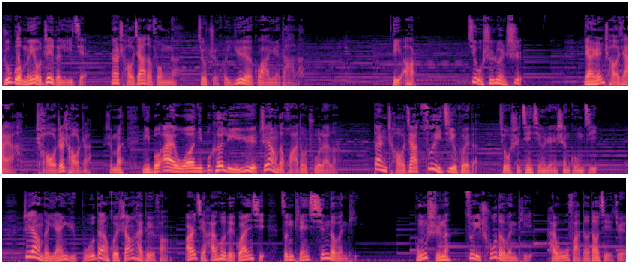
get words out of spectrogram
如果没有这个理解，那吵架的风呢，就只会越刮越大了。第二，就事论事，两人吵架呀，吵着吵着，什么你不爱我，你不可理喻这样的话都出来了，但吵架最忌讳的。就是进行人身攻击，这样的言语不但会伤害对方，而且还会给关系增添新的问题。同时呢，最初的问题还无法得到解决。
